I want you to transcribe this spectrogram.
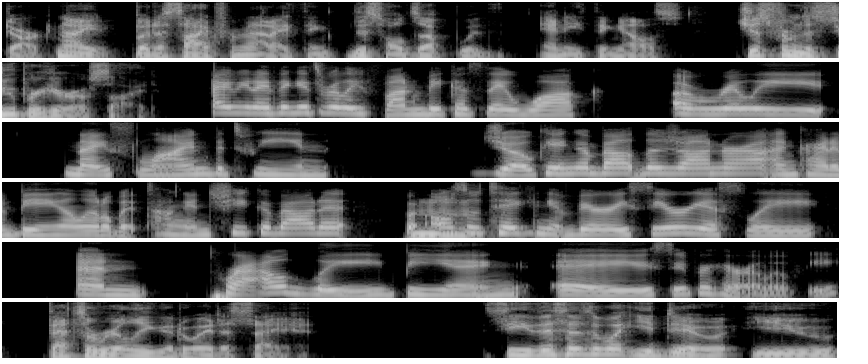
Dark Knight. But aside from that, I think this holds up with anything else, just from the superhero side. I mean, I think it's really fun because they walk a really nice line between joking about the genre and kind of being a little bit tongue in cheek about it, but mm. also taking it very seriously and proudly being a superhero movie. That's a really good way to say it. See, this is what you do. You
